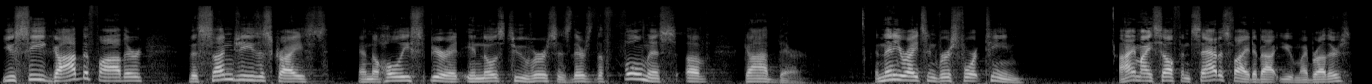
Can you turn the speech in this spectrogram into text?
You see God the Father, the Son Jesus Christ, and the Holy Spirit in those two verses. There's the fullness of God there. And then he writes in verse 14 I myself am satisfied about you, my brothers,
